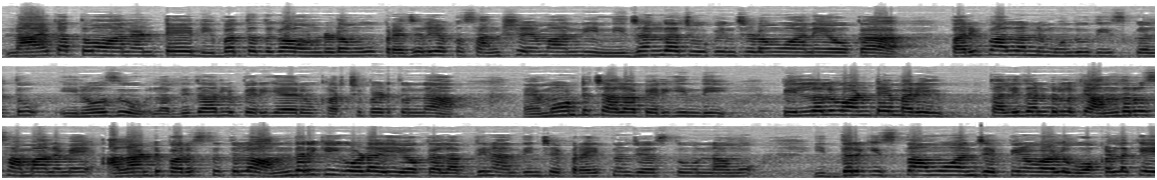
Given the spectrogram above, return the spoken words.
నాయకత్వం అనంటే నిబద్ధతగా ఉండడము ప్రజల యొక్క సంక్షేమాన్ని నిజంగా చూపించడము అనే ఒక పరిపాలనని ముందుకు తీసుకెళ్తూ ఈరోజు లబ్ధిదారులు పెరిగారు ఖర్చు పెడుతున్న అమౌంట్ చాలా పెరిగింది. పిల్లలు అంటే మరి తల్లిదండ్రులకి అందరూ సమానమే. అలాంటి పరిస్థితుల్లో అందరికీ కూడా ఈ యొక్క లబ్ధిని అందించే ప్రయత్నం చేస్తూ ఉన్నాము. ఇద్దరికి ఇస్తాము అని చెప్పిన వాళ్ళు ఒకళ్ళకే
